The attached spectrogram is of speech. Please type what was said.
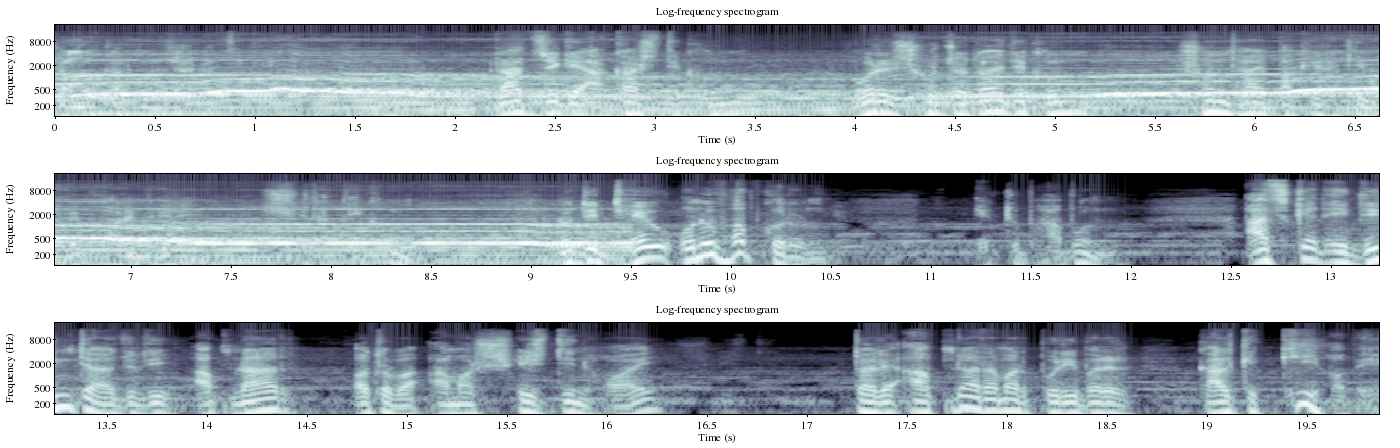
চমৎকার কোন জায়গা থেকে। রাত জেগে আকাশ দেখুন, ভোরের সূর্যোদয় দেখুন, সন্ধ্যায় পাখিরা নদীর ঢেউ অনুভব করুন। একটু ভাবুন, আজকের এই দিনটা যদি আপনার অথবা আমার শেষ দিন হয়, তাহলে আপনার আমার পরিবারের কালকে কি হবে?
